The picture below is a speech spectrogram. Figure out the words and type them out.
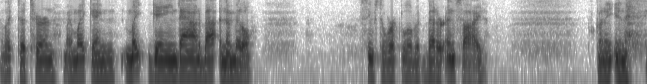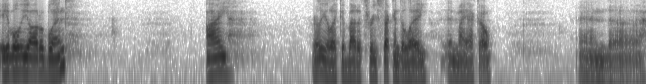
I like to turn my mic gain, mic gain down about in the middle. Seems to work a little bit better inside. We're going to enable the auto blend. I really like about a three second delay in my echo. And uh,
